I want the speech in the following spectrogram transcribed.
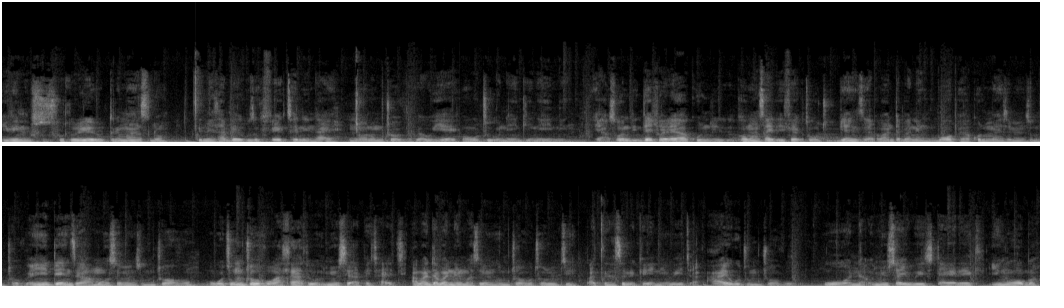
Even usudlulile lo three months lo gcine mhlawumbe kuze kufike ekutheni naye ngcono umjovo bewuyeke ukuthi uney'nkinga ey'ningi ya so into ejwayeleke kakhulu nje common side effect ukuthi kuyenzeka abantu abaningi bophe kakhulu uma esebenzisa umjovo. Enye into eyenzeka uma usebenzisa umjovo ukuthi umjovo kahle kahle unyuse i-appetite. Abantu abaningi basebenzisa umjovo uthola ukuthi bagcine sebegayina i-weight. Hhayi ukuthi umjovo wona unyusa i-weight direct yingoba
